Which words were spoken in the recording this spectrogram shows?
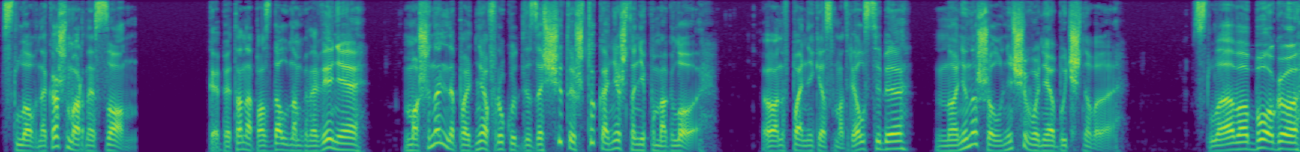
словно кошмарный сон. Капитан опоздал на мгновение, машинально подняв руку для защиты, что, конечно, не помогло. Он в панике осмотрел себя, но не нашёл ничего необычного. «Слава богу!»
